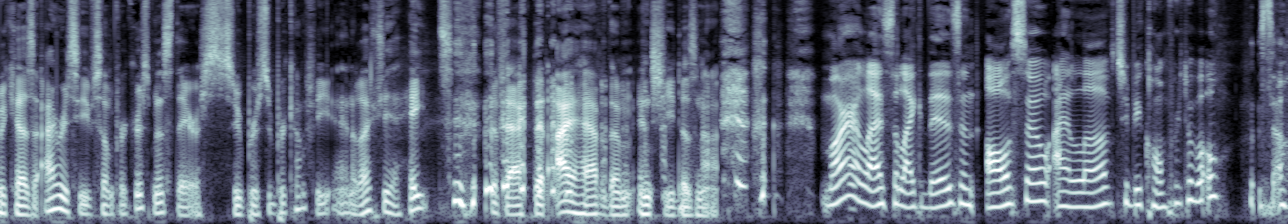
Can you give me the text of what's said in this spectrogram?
because I received some for Christmas. They are super, super comfy, and Alexia hates the fact that I have them and she does not. more or less like this and also i love to be comfortable so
